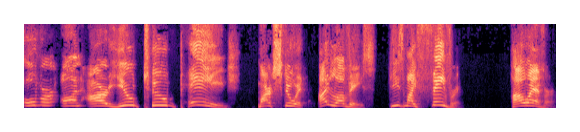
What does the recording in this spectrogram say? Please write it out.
over on our YouTube page, Mark Stewart, I love Ace. He's my favorite. However,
